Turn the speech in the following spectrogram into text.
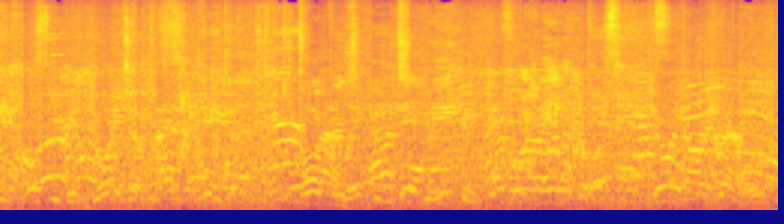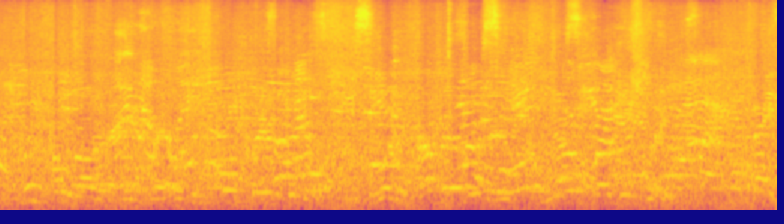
and hope you've enjoyed the Magic Kingdom. Look, there's pencil, mate. Contemporary resort. During our travels, please hold on to the handrails and stay clear of the door. For the comfort of others, no luggage please. Thank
